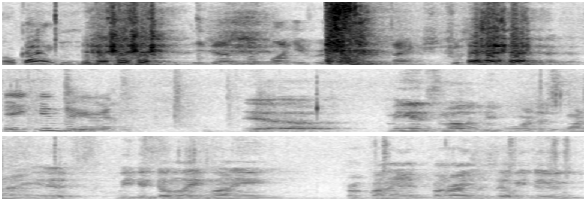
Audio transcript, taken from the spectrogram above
Okay. He doesn't look like he's really anxious. He can do it. Yeah, uh, me and some other people were just wondering if we could donate money from fund- fundraisers that we do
